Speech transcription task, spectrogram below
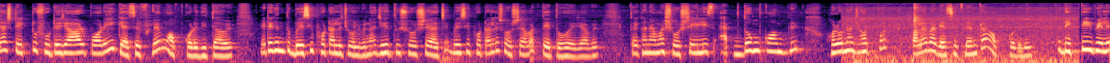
জাস্ট একটু ফুটে যাওয়ার পরেই গ্যাসের ফ্লেম অফ করে দিতে হবে। এটা কিন্তু বেশি ফোটালে চলবে না, যেহেতু সর্ষে আছে, বেশি ফোটালে সর্ষে আবার তেতো হয়ে যাবে। তো এখানে আমার সর্ষে ইলিশ একদম কমপ্লিট হলো না ঝটপট, তাহলে এবার গ্যাসের ফ্লেমটা অফ করে দিই। তো দেখতেই পেলে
